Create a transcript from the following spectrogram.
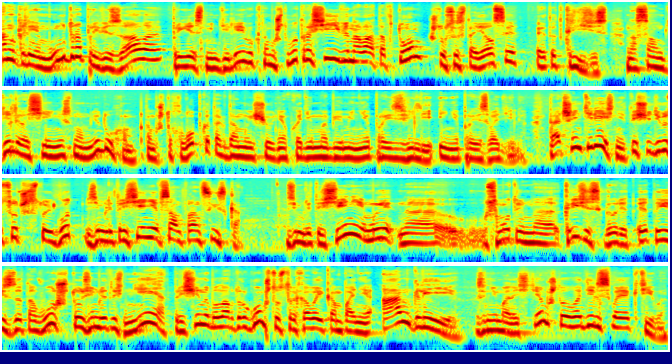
Англия мудро привязала приезд Менделеева к тому, что вот Россия виновата в том, что состоялся этот кризис. На самом деле Россия ни сном, ни духом, потому что хлопка тогда мы еще в необходимом объеме не произвели и не производили. Дальше интереснее. 1906 год, землетрясение в Сан-Франциско. Землетрясение, мы на, смотрим на кризис, говорят, это из-за того, что землетрясение. Нет, причина была в другом, что страховые компании Англии занимались тем, что вводили свои активы.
